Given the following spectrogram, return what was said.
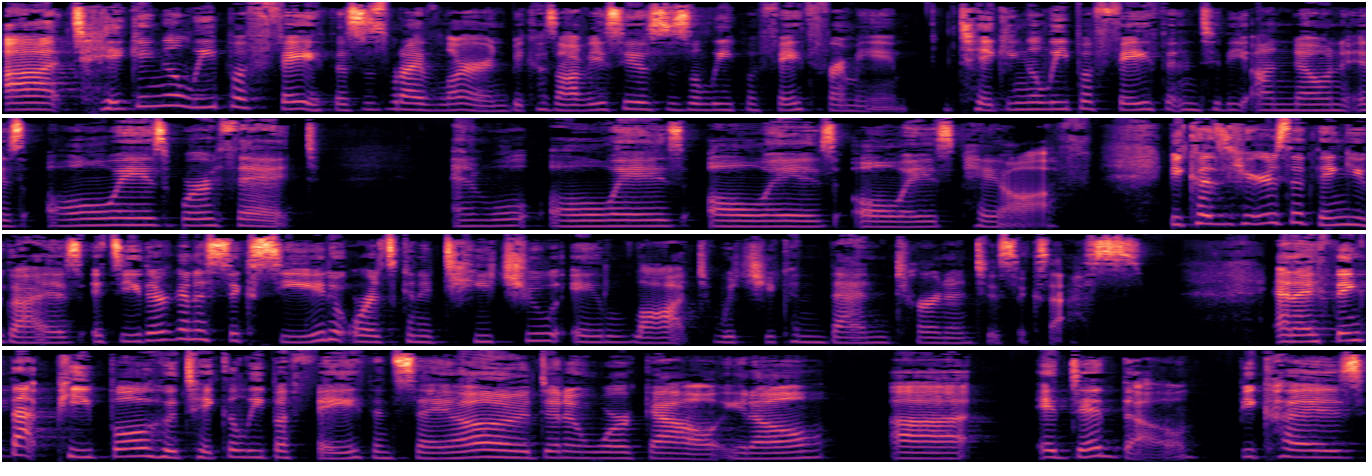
Uh, taking a leap of faith. This is what I've learned because obviously this is a leap of faith for me. Taking a leap of faith into the unknown is always worth it and will always, always, always pay off. Because here's the thing, you guys, it's either going to succeed or it's going to teach you a lot, which you can then turn into success. And I think that people who take a leap of faith and say, oh, it didn't work out, you know, uh, it did though, because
